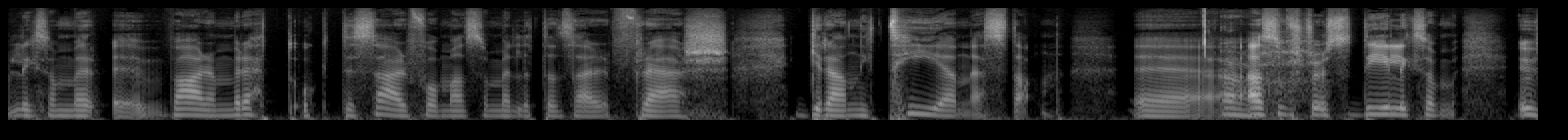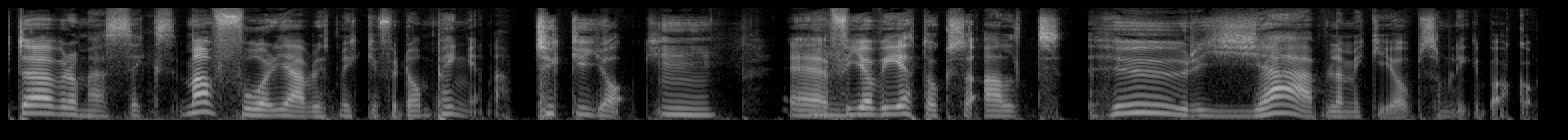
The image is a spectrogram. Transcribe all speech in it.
liksom eh, varmrätt och dessert får man som en liten så här fräsch granité nästan. Eh, Ah. Alltså förstår du, så det är liksom utöver de här sex, man får jävligt mycket för de pengarna, tycker jag. Mm. Eh, Mm. För jag vet också allt, hur jävla mycket jobb som ligger bakom.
